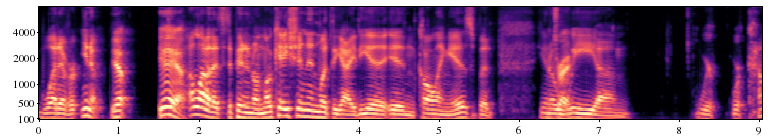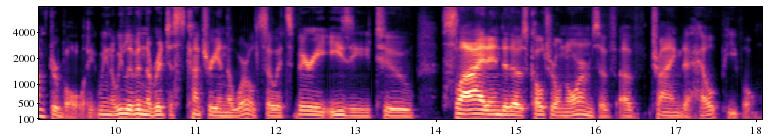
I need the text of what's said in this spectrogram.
whatever. You know, Yep. Yeah. a lot of that's dependent on location and what the idea in calling is. But you know, right. we um, we're we're comfortable. You know, we live in the richest country in the world, so it's very easy to slide into those cultural norms of of trying to help people.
